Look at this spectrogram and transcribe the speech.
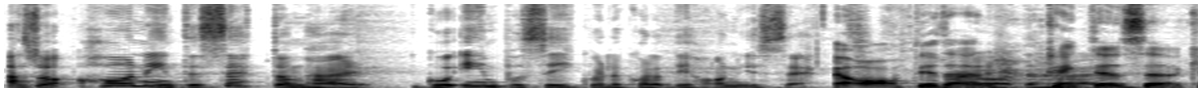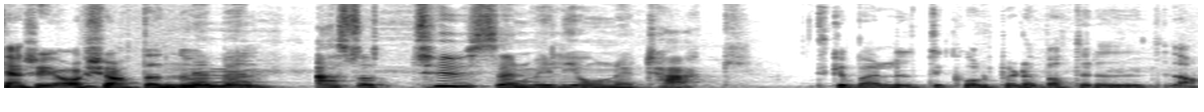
Alltså har ni inte sett de här, gå in på sequel och kolla, det har ni ju sett. Ja, det där Ja, det tänkte jag säga. Kanske jag har tjatat nog Nej men alltså tusen miljoner tack. Ska bara ha lite koll på det där batteriet idag.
